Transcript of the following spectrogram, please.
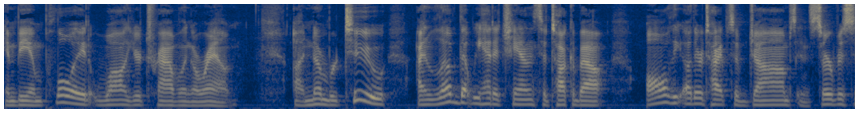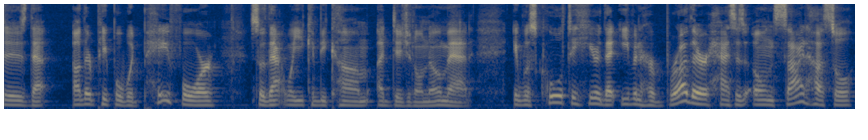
and be employed while you're traveling around. Uh, number two, I love that we had a chance to talk about all the other types of jobs and services that other people would pay for so that way you can become a digital nomad. It was cool to hear that even her brother has his own side hustle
